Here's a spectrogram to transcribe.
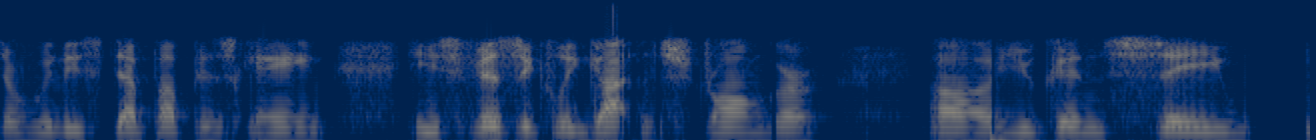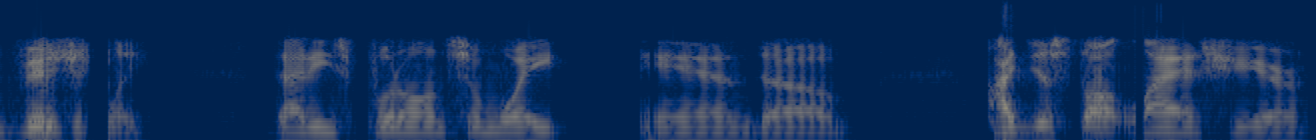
to really step up his game. He's physically gotten stronger. Uh, you can see visually that he's put on some weight, and uh, I just thought last year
